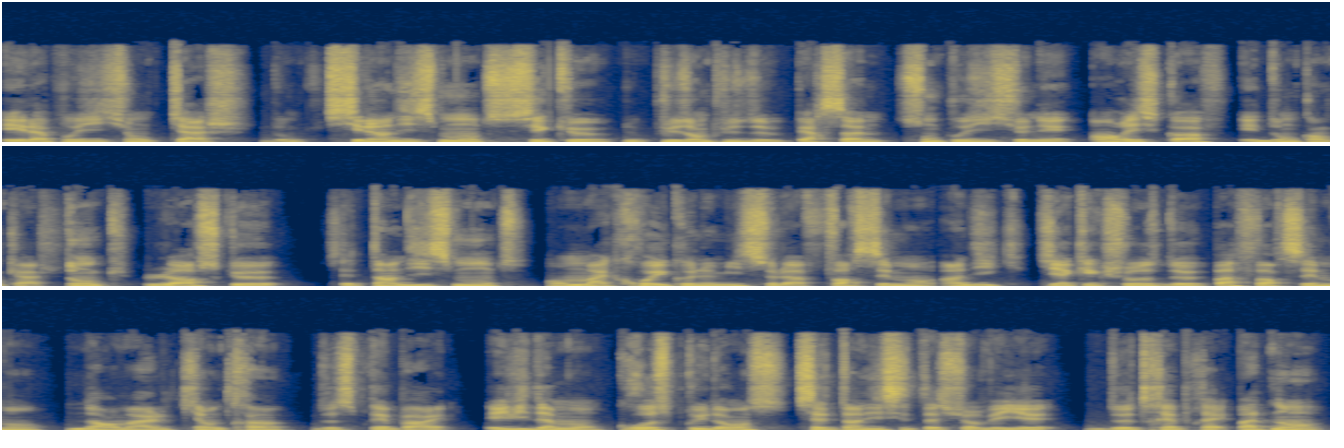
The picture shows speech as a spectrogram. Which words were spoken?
et la position cash. Donc, si l'indice monte, c'est que de plus en plus de personnes sont positionnées en risk-off et donc en cash. Donc, lorsque cet indice monte en macroéconomie, cela forcément indique qu'il y a quelque chose de pas forcément normal qui est en train de se préparer. Évidemment, grosse prudence, cet indice est à surveiller de très près. Maintenant,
